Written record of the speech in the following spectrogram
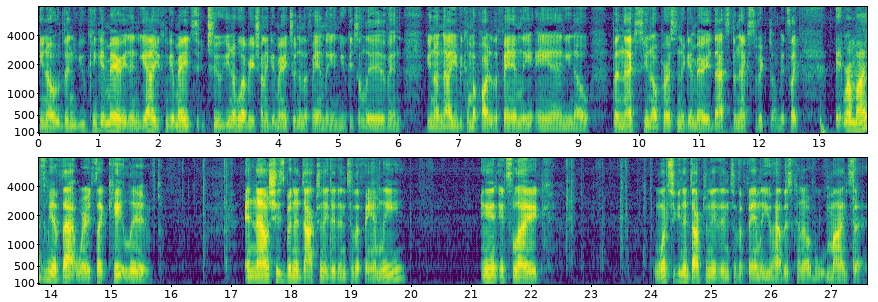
you know, then you can get married, and yeah, you can get married to, to, you know whoever you're trying to get married to in the family, and you get to live, and you know now you become a part of the family, and you know the next you know person to get married, that's the next victim. It's like it reminds me of that where it's like Kate lived, and now she's been indoctrinated into the family, and it's like once you get indoctrinated into the family, you have this kind of mindset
